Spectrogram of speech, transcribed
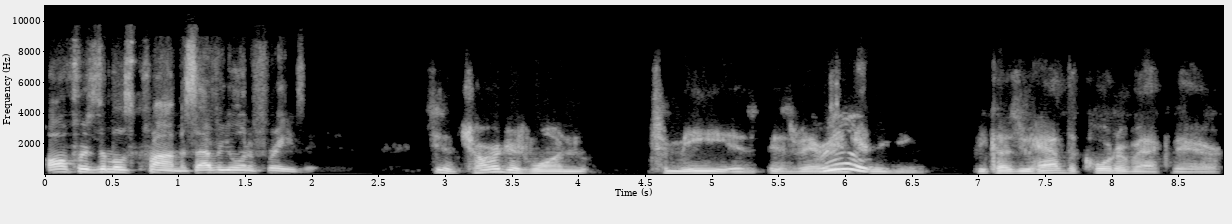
offers the most promise, however you want to phrase it. See, the Chargers one to me is is very really? intriguing because you have the quarterback there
